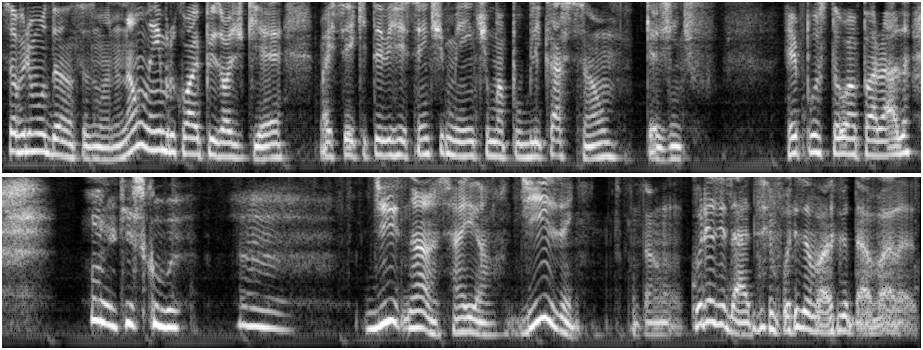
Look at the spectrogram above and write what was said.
sobre mudanças, mano. Não lembro qual episódio que é, mas sei que teve recentemente uma publicação que a gente repostou uma parada. Ai, desculpa. Diz, não, aí ó, dizem então, curiosidades, depois eu falo o que eu tava falando.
